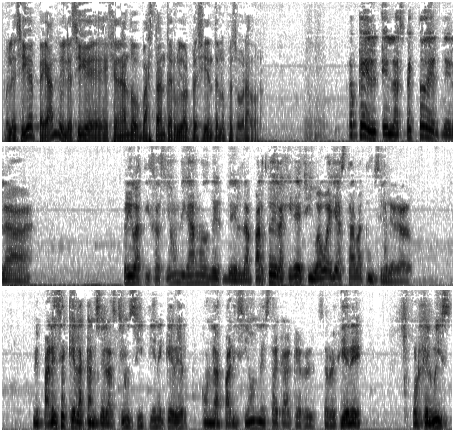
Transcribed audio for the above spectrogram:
pues le sigue pegando y le sigue generando bastante ruido al presidente López Obrador. Creo que el, aspecto de, la privatización, digamos, de, la parte de la gira de Chihuahua ya estaba considerado. Me parece que la cancelación sí tiene que ver con la aparición esta a que se refiere Jorge Luis.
